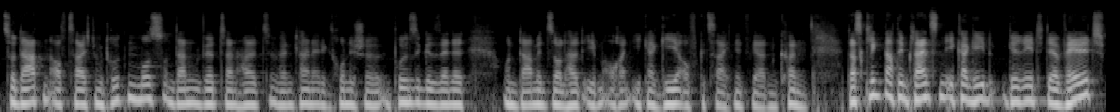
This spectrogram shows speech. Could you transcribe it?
zur Datenaufzeichnung drücken muss und dann wird dann halt werden kleine elektronische Impulse gesendet und damit soll halt eben auch ein EKG aufgezeichnet werden können. Das klingt nach dem kleinsten EKG-Gerät der Welt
